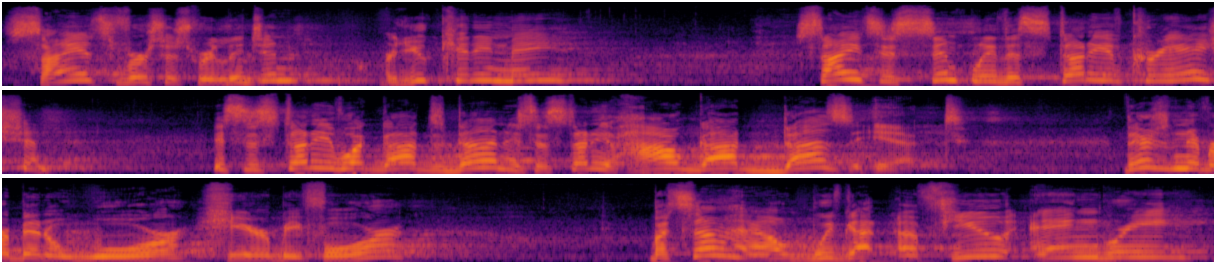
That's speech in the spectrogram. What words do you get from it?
Science versus religion? Are you kidding me? Science is simply the study of creation. It's the study of what God's done, it's the study of how God does it. There's never been a war here before. But somehow we've got a few angry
